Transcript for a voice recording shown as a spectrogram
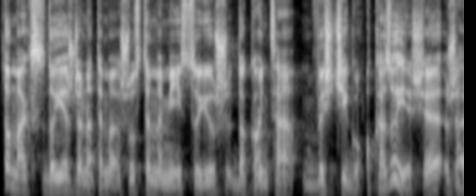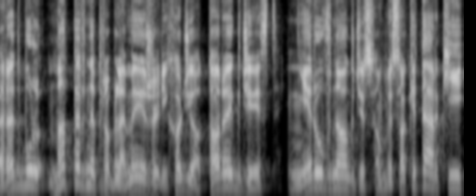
to Max dojeżdża na tym szóstym miejscu już do końca wyścigu. Okazuje się, że Red Bull ma pewne problemy, jeżeli chodzi o tory, gdzie jest nierówno, gdzie są wysokie tarki,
